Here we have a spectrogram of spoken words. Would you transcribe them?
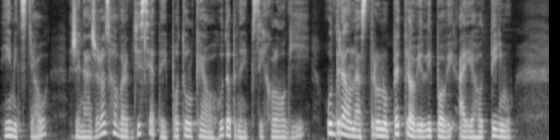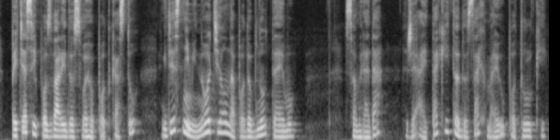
Je mi cťou, že náš rozhovor v desiatej potulke o hudobnej psychológii udrel na strunu Petrovi Lipovi a jeho týmu. Peťa si pozvali do svojho podcastu, kde s nimi nutil na podobnú tému. Som rada, že aj takýto dosah majú potulky.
